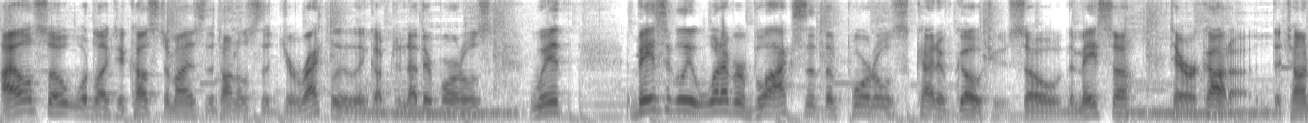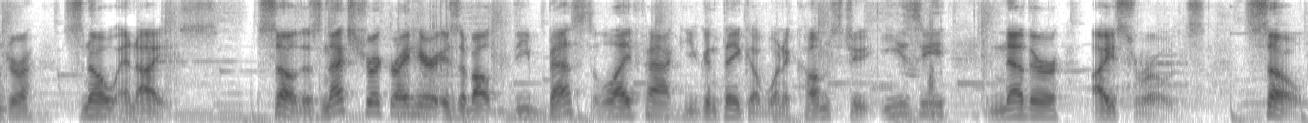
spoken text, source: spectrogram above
I also would like to customize the tunnels that directly link up to nether portals with basically whatever blocks that the portals kind of go to. So the mesa, terracotta, the tundra, snow, and ice. So this next trick right here is about the best life hack you can think of when it comes to easy nether ice roads. So,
